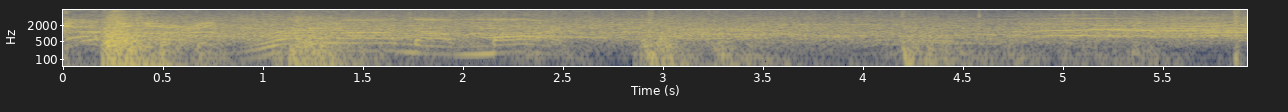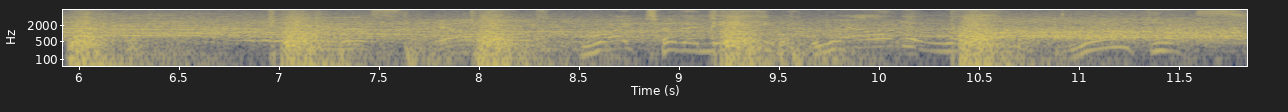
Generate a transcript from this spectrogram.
Engineering. Right on the mark. Right to the knee, round and round, ruthless.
